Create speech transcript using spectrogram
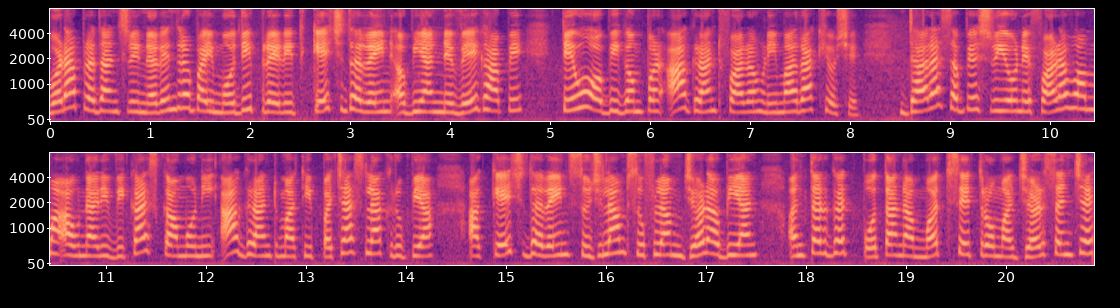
વડાપ્રધાન શ્રી નરેન્દ્રભાઈ મોદી પ્રેરિત કેચ ધ રેઇન અભિયાનને વેગ આપે તેવો અભિગમ પણ આ ગ્રાન્ટ ફાળવણીમાં રાખ્યો છે. ધારાસભ્યશ્રીઓને ફાળવવામાં આવનારી વિકાસ કામોની આ ગ્રાન્ટમાંથી પચાસ લાખ રૂપિયા, આ catch the rain Sujalam Sufalam જળ અભિયાન અંતર્ગત પોતાના મત ક્ષેત્રોમાં જળ સંચય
